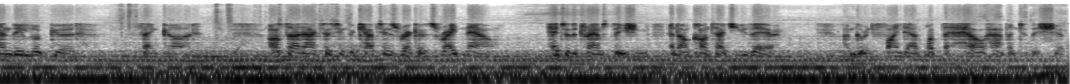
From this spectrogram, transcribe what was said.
and they look good. Thank God. I'll start accessing the captain's records right now. Head to the tram station, and I'll contact you there. I'm going to find out what the hell happened to this ship.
